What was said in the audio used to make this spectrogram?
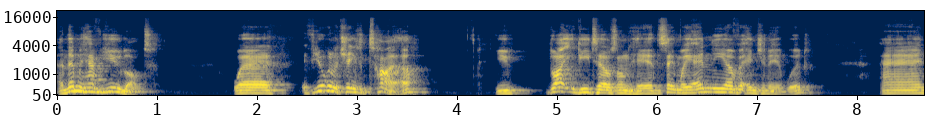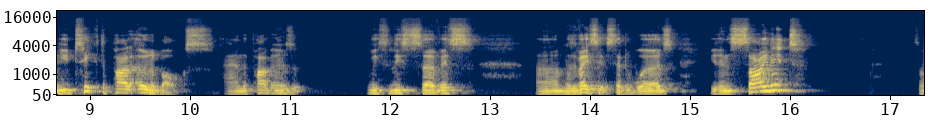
And then we have ULOT, where if you're going to change the tyre, you write your details on here the same way any other engineer would and you tick the pilot owner box, and the pilot owner's release service um, has a very set of words. You then sign it. So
